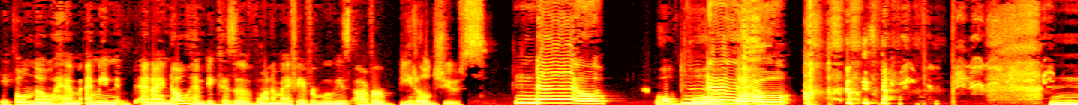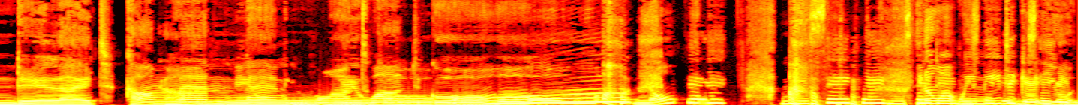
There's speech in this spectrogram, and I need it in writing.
people know him. I mean, and I know him because of one of my favorite movies ever, Beetlejuice. No. Oh, whoa. No. Daylight, come, come and you, you want, you to, want go to go home. home. no. Me say, me say, you know what? We need to get you.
